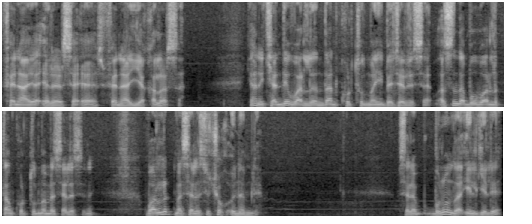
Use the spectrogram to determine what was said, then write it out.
fenaya ererse eğer fenayı yakalarsa yani kendi varlığından kurtulmayı becerirse aslında bu varlıktan kurtulma meselesini varlık meselesi çok önemli. Mesela bununla ilgili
